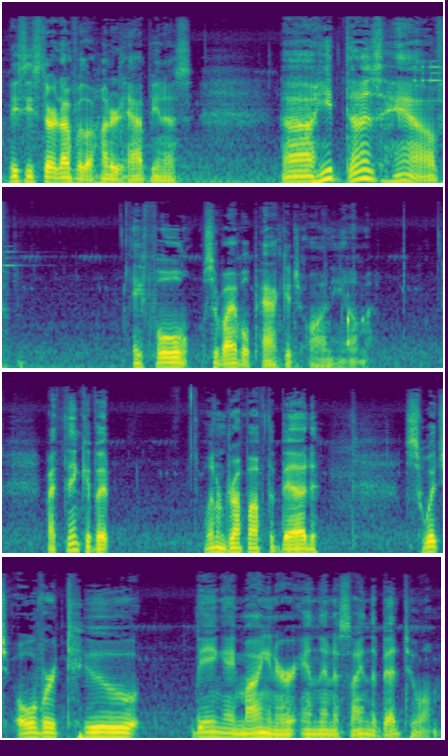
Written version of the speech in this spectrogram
At least he's starting off with a 100 happiness. Uh, he does have a full survival package on him. If I think of it, let him drop off the bed, switch over to being a miner and then assign the bed to him.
